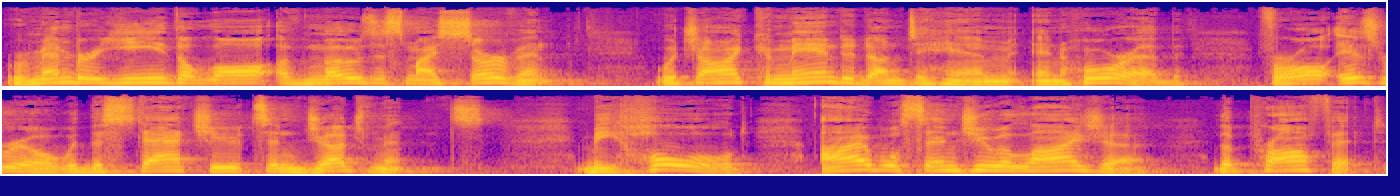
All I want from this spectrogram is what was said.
Remember ye the law of Moses my servant, which I commanded unto him in Horeb for all Israel with the statutes and judgments. Behold, I will send you Elijah, the prophet,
